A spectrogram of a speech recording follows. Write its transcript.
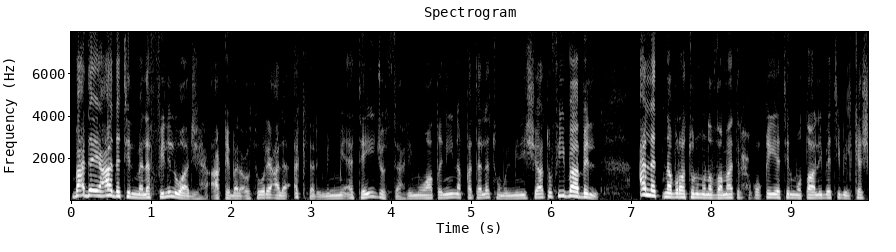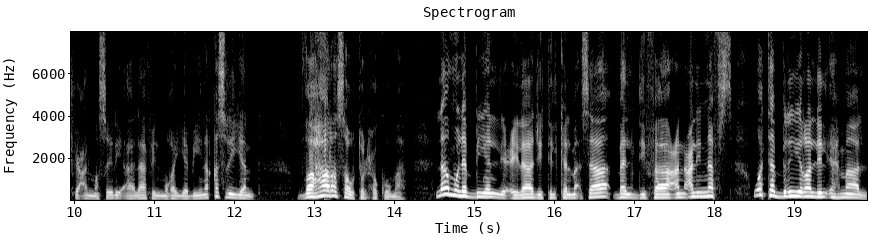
بعد إعادة الملف للواجهة عقب العثور على أكثر من 200 جثة لمواطنين قتلتهم الميليشيات في بابل علت نبرة المنظمات الحقوقية المطالبة بالكشف عن مصير آلاف المغيبين قسريا. ظهر صوت الحكومة. لا ملبيا لعلاج تلك المأساة بل دفاعا عن النفس وتبريرا للإهمال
